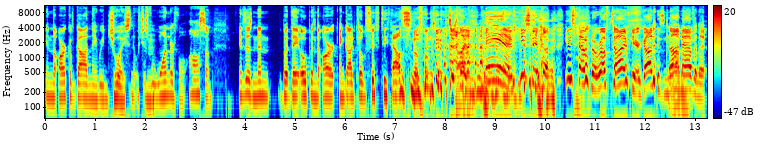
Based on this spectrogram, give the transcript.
in the ark of God, and they rejoice, and it was just Mm-hmm. wonderful, awesome. It says, and then, but they opened the ark, and God killed fifty thousand of them. it's just like, man, he's a, he's having a rough time here. God is not Got 'em. having it.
